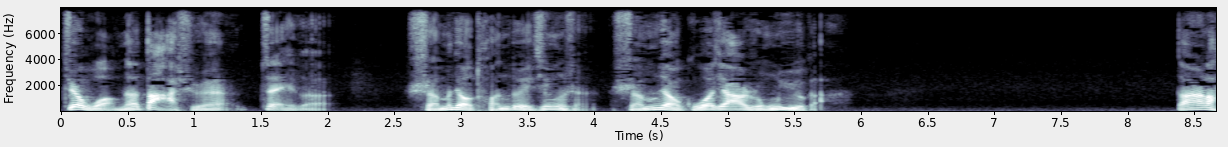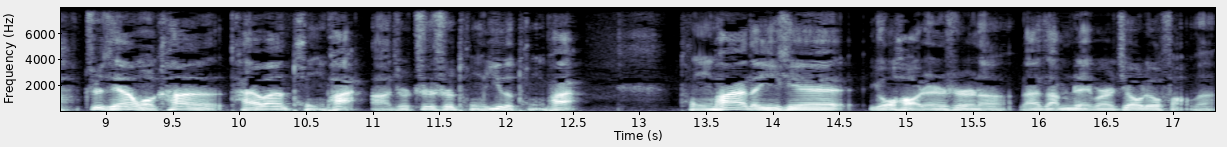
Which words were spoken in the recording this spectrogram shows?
这我们的大学，这个什么叫团队精神？什么叫国家荣誉感？当然了，之前我看台湾统派啊，就是支持统一的统派，统派的一些友好人士呢，来咱们这边交流访问，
